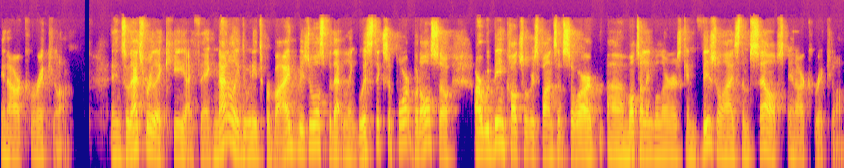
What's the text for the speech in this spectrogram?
in our curriculum? And so that's really key, I think. Not only do we need to provide visuals for that linguistic support, but also are we being culturally responsive so our uh, multilingual learners can visualize themselves in our curriculum?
